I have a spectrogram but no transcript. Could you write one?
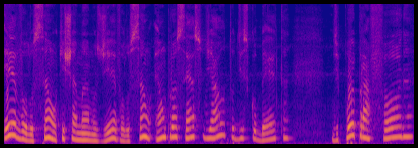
evolução, o que chamamos de evolução, é um processo de autodescoberta, de pôr para fora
